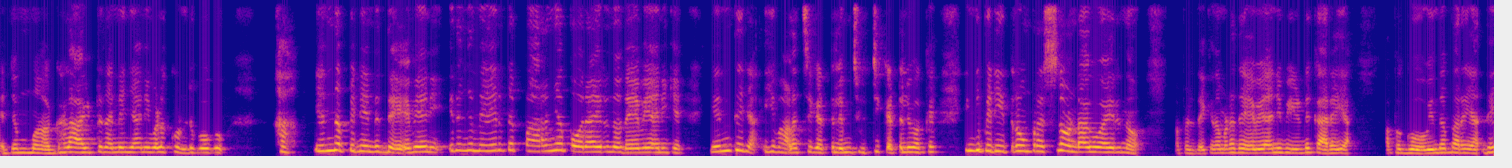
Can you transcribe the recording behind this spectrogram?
എന്റെ മകളായിട്ട് തന്നെ ഞാൻ ഇവളെ കൊണ്ടുപോകും. ഹ എന്നാ പിന്നെ എന്റെ ദേവയാനി? ഇതങ്ങ് നേരത്തെ പറഞ്ഞ പോരായിരുന്നോ ദേവയാനിക്ക്? എന്തിനാ ഈ വളച്ചുകെട്ടലും ചുറ്റിക്കെട്ടലും ഒക്കെ? എനിക്ക് പിന്നെ ഇത്രയും പ്രശ്നം ഉണ്ടാകുമായിരുന്നോ? അപ്പോഴത്തേക്ക് നമ്മുടെ ദേവയാനി വീണ്ടും കരയാ. അപ്പൊ ഗോവിന്ദൻ പറയാ ദേ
